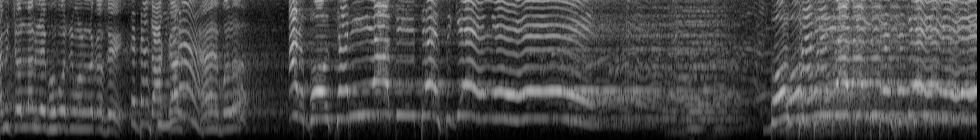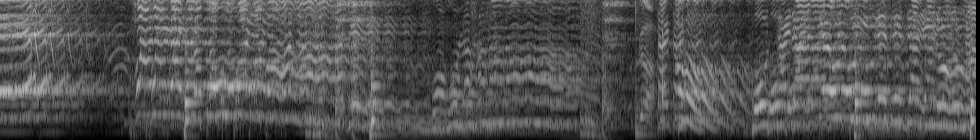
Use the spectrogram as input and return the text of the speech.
আমি চললাম সেই ভূপতি মন্ডলের কাছে। টাকা হ্যাঁ বলো। আর বউ ছাড়িয়া বিদেশ গেলে। বউ ছাড়িয়া বিদেশ গেলে। তাই তো বউ ছাড়া কেউ বিদেশে যাইও না।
